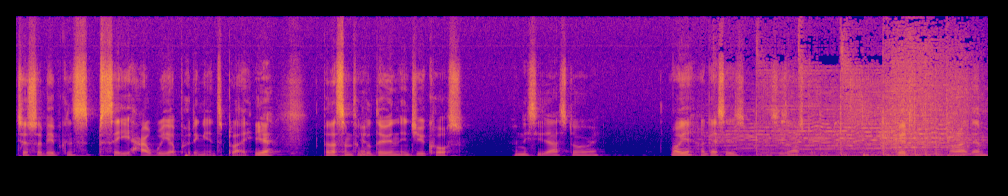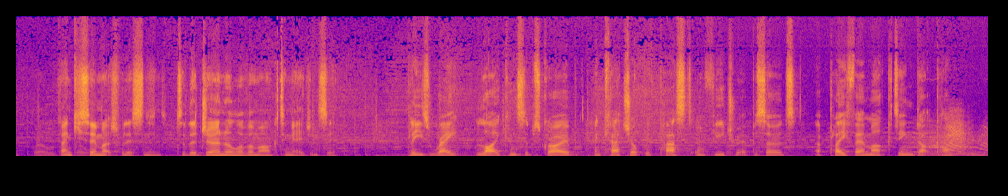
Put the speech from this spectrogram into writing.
just so people can see how we are putting it into play. Yeah. But that's something Yeah. we'll do in, in due course. And this is our story. Well, yeah, I guess it is. This is our story. Good. All right then. Well, Thank you so much uh, for listening to the Journal of a Marketing Agency. Please rate, like, and subscribe, and catch up with past and future episodes at playfairmarketing.com.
